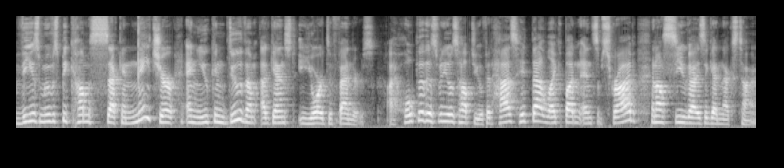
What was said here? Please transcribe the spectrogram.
these moves become second nature and you can do them against your defenders. I hope that this video has helped you. If it has, hit that like button and subscribe, and I'll see you guys again next time.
